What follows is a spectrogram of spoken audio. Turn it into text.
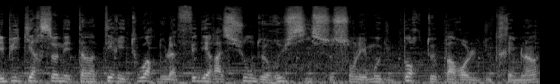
Et puis Kherson est un territoire de la Fédération de Russie. Ce sont les mots du porte-parole du Kremlin.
